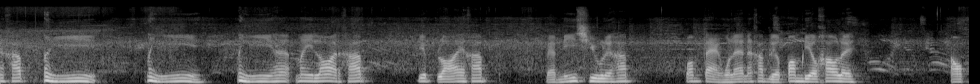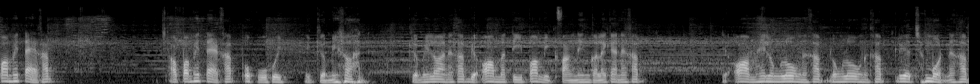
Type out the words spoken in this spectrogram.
นะครับนี่นี่นี่ฮะไม่รอดครับ เรียบร้อยครับ แบบนี้ชิวเลยครับ ป้อมแตกหมดแล้วนะครับ เหลือป้อมเดียวเข้าเลย เอาป้อมให้แตกครับ เอาป้อมให้แตกครับ โอ้โหเกือบไม่รอด เกือบไม่รอดนะครับ เดี๋ยวอ้อมมาตีป้อมอีกฝั่งหนึ่งก่อนแล้วกันนะครับ เดี๋ยวอ้อมให้โล่งๆนะครับ โล่งๆนะครับ เลือดจะหมดนะครับ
